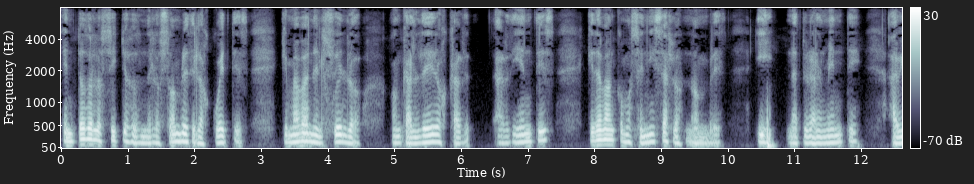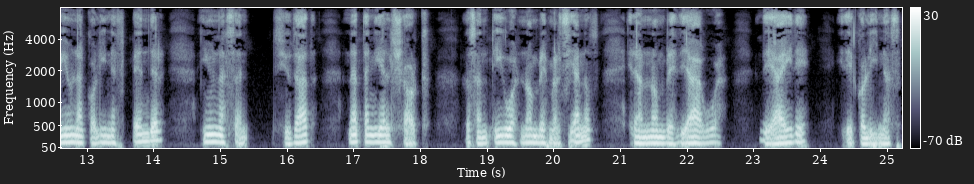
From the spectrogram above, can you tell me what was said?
En todos los sitios donde los hombres de los cohetes quemaban el suelo con calderos ardientes, quedaban como cenizas los nombres y, naturalmente, había una colina Spender y una ciudad Nathaniel Shark. Los antiguos nombres marcianos eran nombres de agua, de aire y de colinas,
